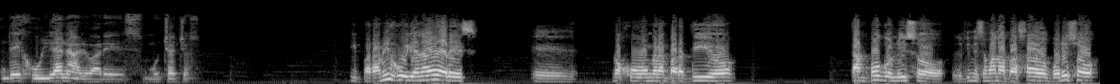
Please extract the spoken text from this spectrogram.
de Julián Álvarez, muchachos? Y para mí Julián Álvarez eh, no jugó un gran partido, tampoco lo hizo el fin de semana pasado, por eso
